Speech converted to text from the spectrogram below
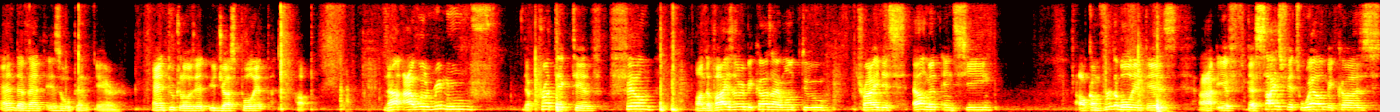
and the vent is open air. And to close it, you just pull it up. Now I will remove the protective film on the visor because I want to try this helmet and see how comfortable it is uh, if the size fits well because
